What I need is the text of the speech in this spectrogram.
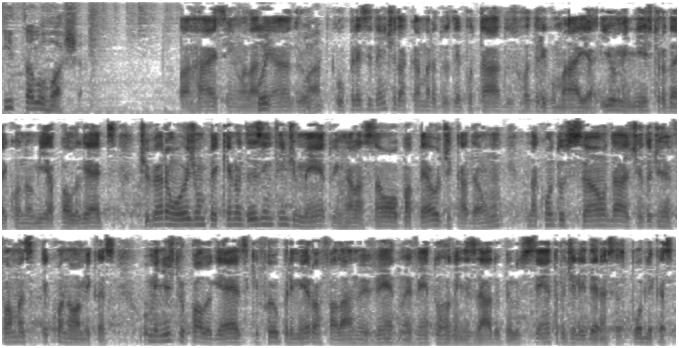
Ítalo Rocha. Olá, Heisen. Olá, Oi. Leandro. Olá. O presidente da Câmara dos Deputados, Rodrigo Maia, e o ministro da Economia, Paulo Guedes, tiveram hoje um pequeno desentendimento em relação ao papel de cada um na condução da agenda de reformas econômicas. O ministro Paulo Guedes, que foi o primeiro a falar no evento, um evento organizado pelo Centro de Lideranças Públicas,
